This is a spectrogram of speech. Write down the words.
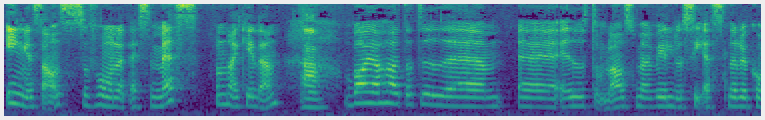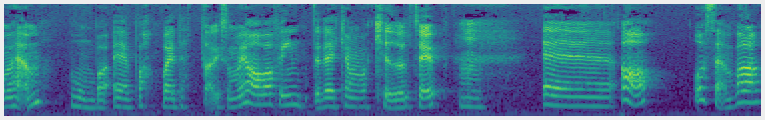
ingenstans så får hon ett sms från den här killen. Och bara jag har hört att du eh, eh, är utomlands men vill du ses när du kommer hem? Och hon bara, eh, va? Vad är detta liksom? Ja varför inte? Det kan vara kul typ. Mm. Eh, ja, och sen bara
